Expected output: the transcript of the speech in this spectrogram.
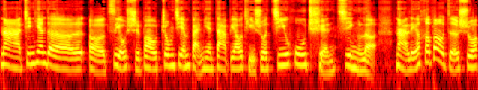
那今天的呃自由时报中间版面大标题说几乎全进了，那联合报则说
